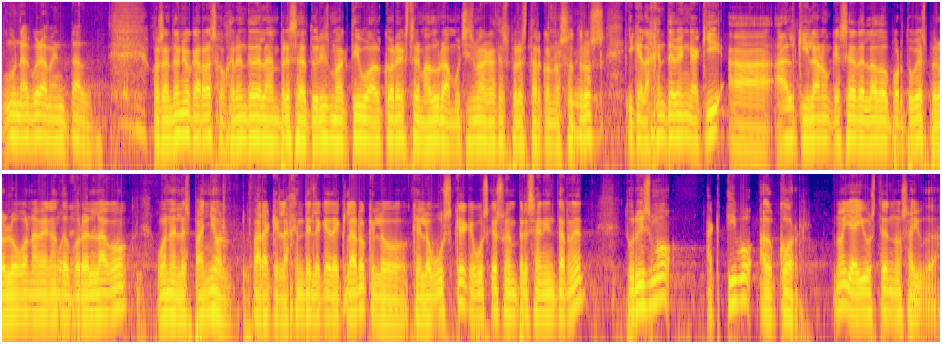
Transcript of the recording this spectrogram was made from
una cura mental. José Antonio Carrasco, gerente de la empresa de turismo activo Alcor Extremadura, muchísimas gracias por estar con nosotros y que la gente venga aquí a, a alquilar, aunque sea del lado portugués, pero luego navegando por el lago o en el español, para que la gente le quede claro que lo, que lo busque, que busque su empresa en internet, Turismo Activo Alcor. ¿No? Y ahí usted nos ayuda.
